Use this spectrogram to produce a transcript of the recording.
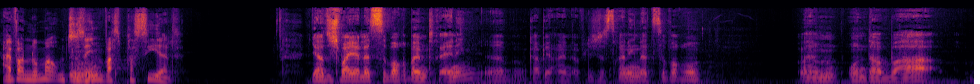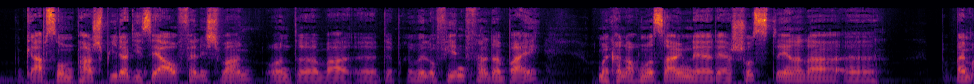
einfach nur mal, um zu mhm. sehen, was passiert. Ja, also ich war ja letzte Woche beim Training, äh, gab ja ein öffentliches Training letzte Woche. Ähm, und da war, gab es so ein paar Spieler, die sehr auffällig waren und äh, war äh, der Breville auf jeden Fall dabei. Man kann auch nur sagen, der, der Schuss, den er da äh, beim,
